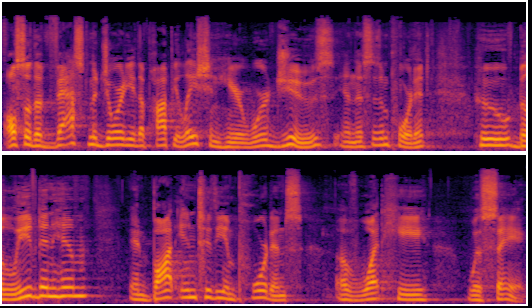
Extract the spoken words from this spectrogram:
Also, the vast majority of the population here were Jews, and this is important, who believed in Him and bought into the importance of what he was saying.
